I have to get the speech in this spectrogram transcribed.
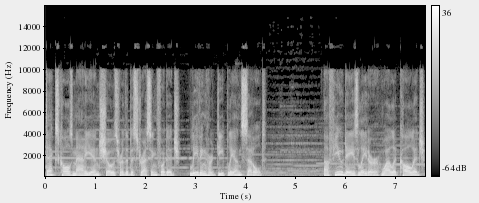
Dex calls Maddie and shows her the distressing footage, leaving her deeply unsettled. A few days later, while at college,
